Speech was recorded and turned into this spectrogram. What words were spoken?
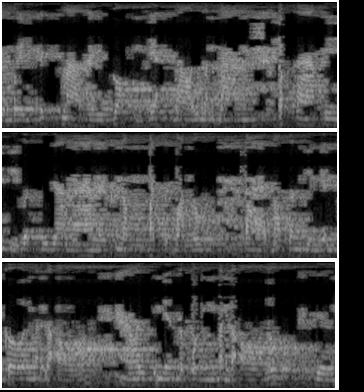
រំលែកទឹកស្មារតីរាប់ជំពាក់ដោយមិនបានសិក្សាពីជីវិតជាយ៉ាងណានៅក្នុងបច្ចុប្បន្ននោះតែបើសិនជាមានកូនមិនល្អហើយមានប្រពន្ធមិនល្អនោះយើង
